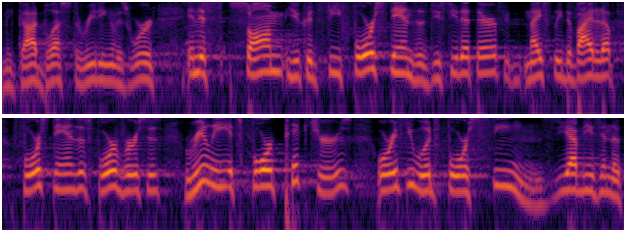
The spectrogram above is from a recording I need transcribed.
May God bless the reading of His Word. In this psalm, you could see four stanzas. Do you see that there? Nicely divided up. Four stanzas, four verses. Really, it's four pictures, or if you would, four scenes. You have these in, the,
